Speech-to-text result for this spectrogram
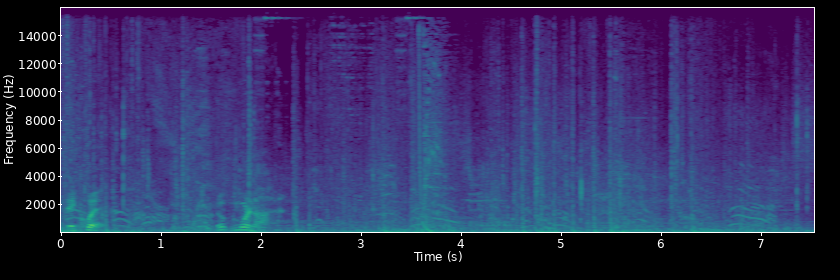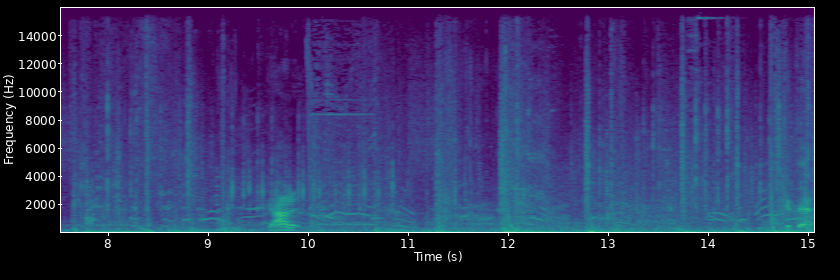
Think they quit. We're not. Got it. Let's get that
